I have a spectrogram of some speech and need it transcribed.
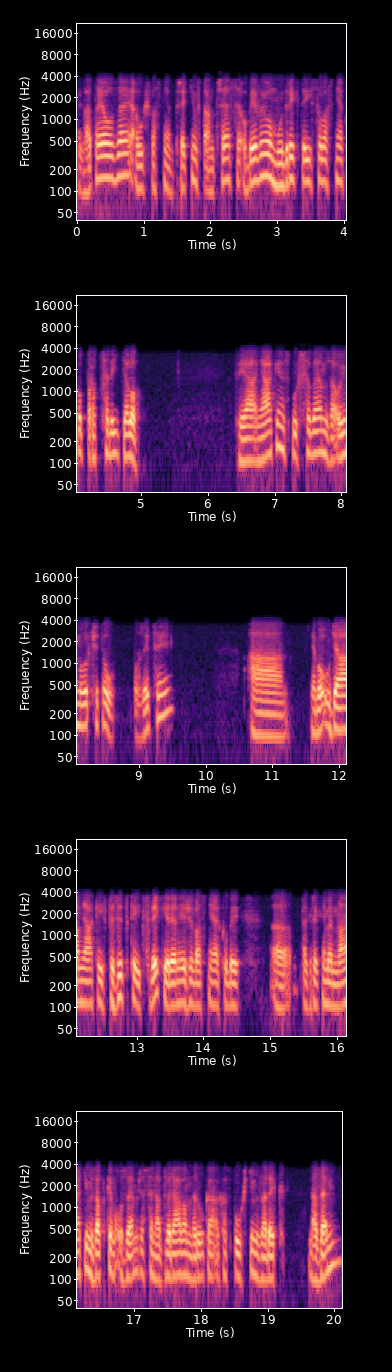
tak hatajóze a už vlastně předtím v tantře se objevují mudry, které jsou vlastně jako pro celé tělo. Kdy já nějakým způsobem zaujmu určitou pozici a nebo udělám nějaký fyzický cvik. Jeden je, že vlastně jakoby, eh, tak řekněme, mlátím zadkem o zem, že se nadzvedávám na rukách a spouštím zadek na zem.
